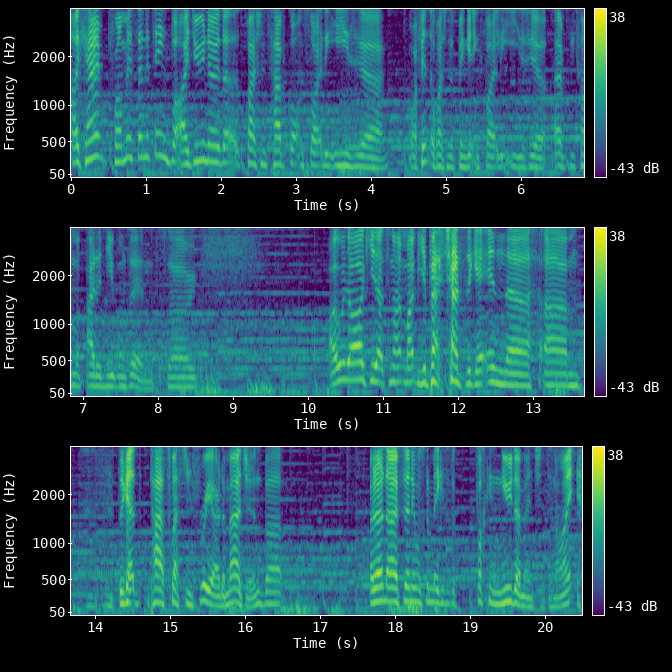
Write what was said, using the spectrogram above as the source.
I can't promise anything, but I do know that the questions have gotten slightly easier. Or I think the questions have been getting slightly easier every time I've added new ones in. So I would argue that tonight might be your best chance to get in there, um, to get past question three, I'd imagine. But I don't know if anyone's gonna make it to the fucking new dimension tonight.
